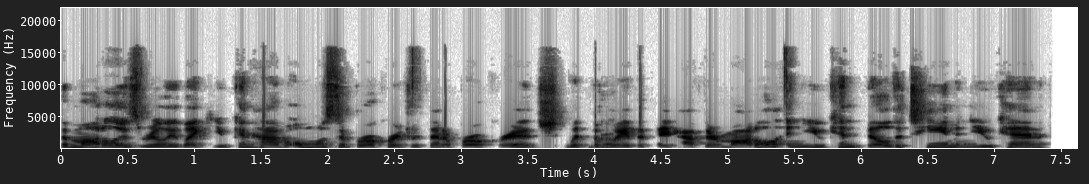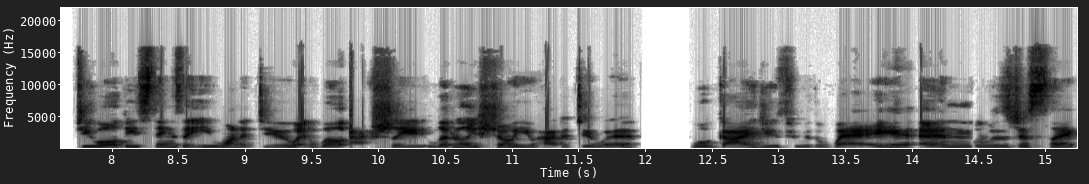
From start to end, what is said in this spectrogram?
the model is really like you can have almost a brokerage within a brokerage with the Okay. way that they have their model and you can build a team and you can do all these things that you want to do and we'll actually literally show you how to do it. We'll guide you through the way. And it was just like,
